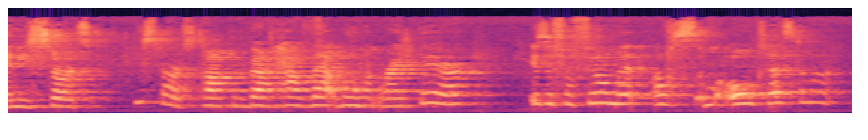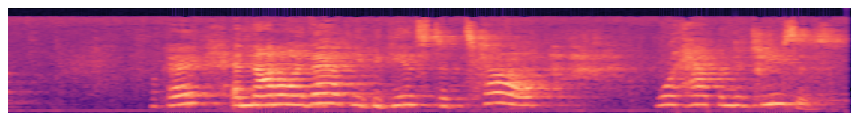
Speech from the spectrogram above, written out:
and he starts he starts talking about how that moment right there is a fulfillment of some Old Testament. Okay? And not only that, he begins to tell what happened to Jesus.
